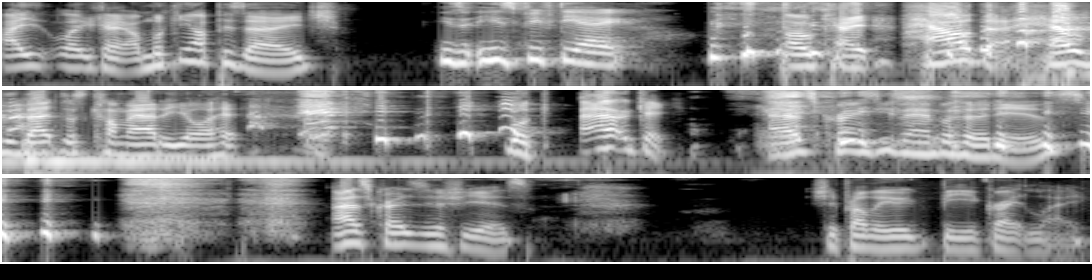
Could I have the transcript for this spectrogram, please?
I like. Okay, I'm looking up his age. He's he's 58. Okay, how the hell did that just come out of your head? Look, okay, as crazy as Amber Heard is, as crazy as she is, she'd probably be a great lay.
